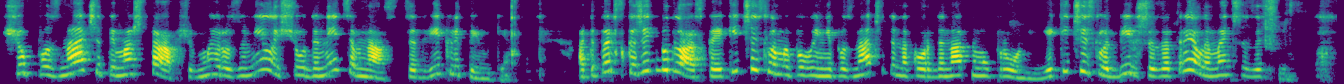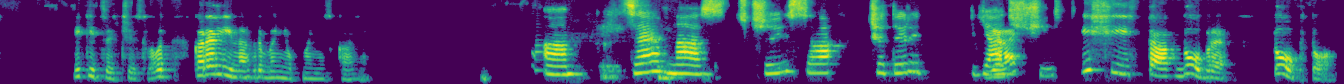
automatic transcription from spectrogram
Щоб позначити масштаб, щоб ми розуміли, що одиниця в нас це дві клітинки. А тепер скажіть, будь ласка, які числа ми повинні позначити на координатному промені? Які числа більше за 3, але менше за 7? Які це числа? От Кароліна Гребенюк мені скаже. А, це в нас числа 4, 5, П'ять? 6. І 6, так, добре. Тобто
